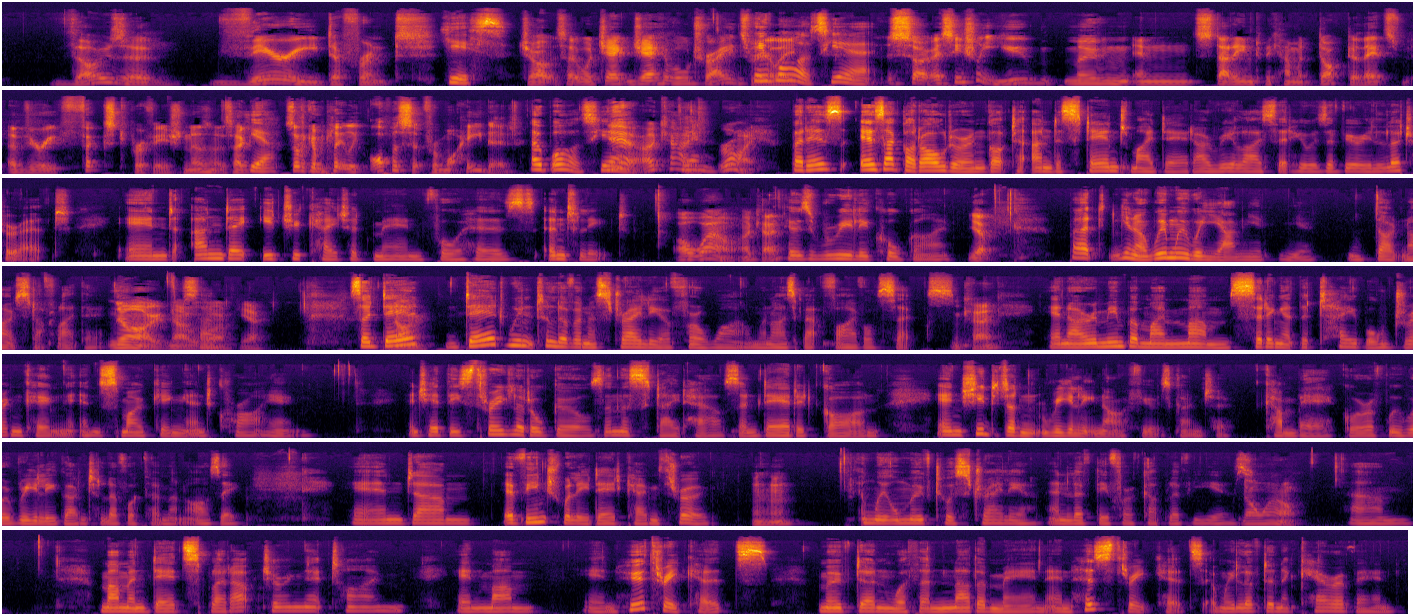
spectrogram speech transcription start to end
Those are very different Yes, jobs. So, well, jack jack of all trades, really. he was. Yeah, So essentially, you moving and studying to become a doctor—that's a very fixed profession, isn't it? So Yeah. sort of completely opposite from what he did. it was. Yeah. okay, yeah. right. But as as I got older and got to understand my dad, I realized that he was a very literate and undereducated man for his intellect. Oh wow, okay. He was a really cool guy. Yep. But you know, when we were young, you, you don't know stuff like that. No, no, So- well, yeah. So dad dad went to live in Australia for a while when I was about five or six. Okay. And I remember my mum sitting at the table drinking and smoking and crying. And she had these three little girls in the state house, and dad had gone. And she didn't really know if he was going to come back or if we were really going to live with him in Aussie. And um, eventually, dad came through, Mm-hmm. And we all moved to Australia and lived there for a couple of years. Oh wow. Um, mum and dad split up during that time, and mum and her three kids moved in with another man and his three kids, and we lived in a caravan.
